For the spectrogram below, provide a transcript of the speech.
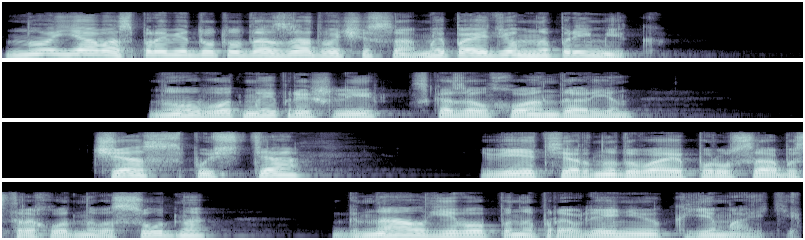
«Но я вас проведу туда за два часа. Мы пойдем напрямик». «Ну вот мы и пришли», — сказал Хуан Дарьен. Час спустя ветер, надувая паруса быстроходного судна, гнал его по направлению к Ямайке.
